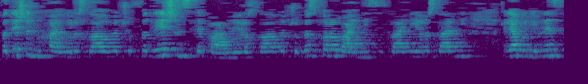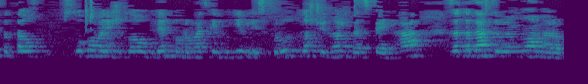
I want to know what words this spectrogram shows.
Федишин Михайлу Ярославовичу, Федишин Степану Ярославовичу, Безкоровальній Світлані Ярославні для будівництва та обслуговування житлового будинку громадських будівель і споруд площею 025 га за кадастровим номером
